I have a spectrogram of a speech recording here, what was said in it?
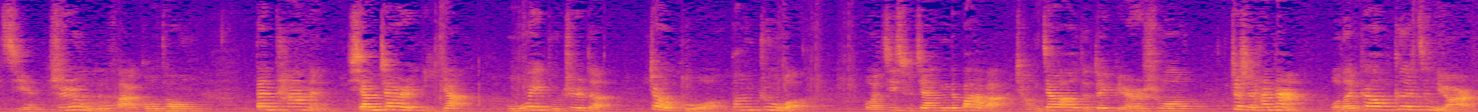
简直无法沟通。但他们像家人一样，无微不至的照顾我、帮助我。我寄宿家庭的爸爸常骄傲地对别人说：“这是汉娜，我的高个子女儿。”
